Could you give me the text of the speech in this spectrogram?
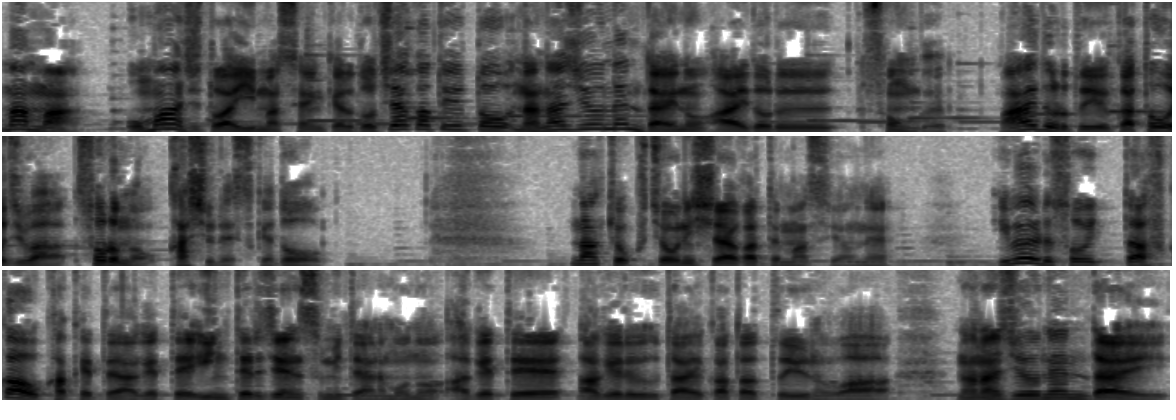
まあまあ、オマージュとは言いませんけど、どちらかというと70年代のアイドルソング、アイドルというか当時はソロの歌手ですけど、な曲調に仕上がってますよね。いわゆるそういった負荷をかけてあげて、インテリジェンスみたいなものを上げてあげる歌い方というのは、70年代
